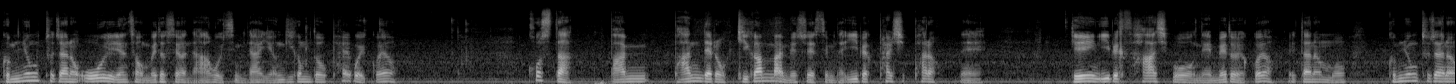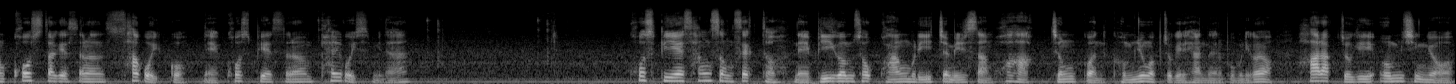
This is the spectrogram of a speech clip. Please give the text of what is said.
금융 투자는 5일 연속 매도세가 나오고 있습니다. 연기금도 팔고 있고요. 코스닥 반, 반대로 기관만 매수했습니다. 288억. 네. 개인 245억 네, 매도였고요. 일단은 뭐 금융 투자는 코스닥에서는 사고 있고 네, 코스피에서는 팔고 있습니다. 코스피의 상승 섹터, 네, 비금속, 광물이 2.13, 화학, 정권, 금융업 쪽에 해당되는 부분이고요. 하락 쪽이 음식료업,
